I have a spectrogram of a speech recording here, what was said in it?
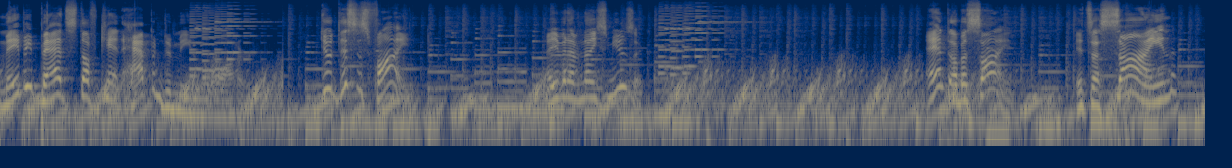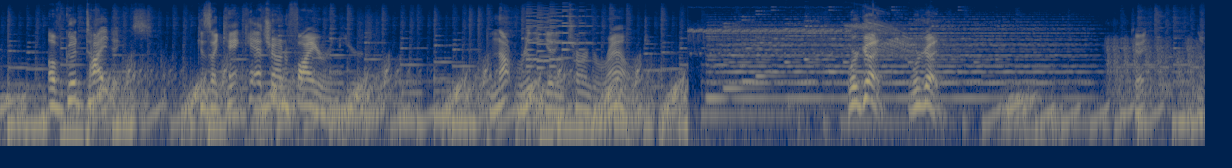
maybe bad stuff can't happen to me in the water. Dude, this is fine. I even have nice music. And I'm a sign. It's a sign of good tidings. Because I can't catch on fire in here. I'm not really getting turned around. We're good. We're good. Okay. No,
